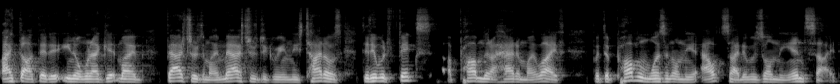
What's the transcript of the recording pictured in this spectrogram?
I thought that it, you know when I get my bachelor's and my master's degree and these titles, that it would fix a problem that I had in my life. But the problem wasn't on the outside; it was on the inside.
